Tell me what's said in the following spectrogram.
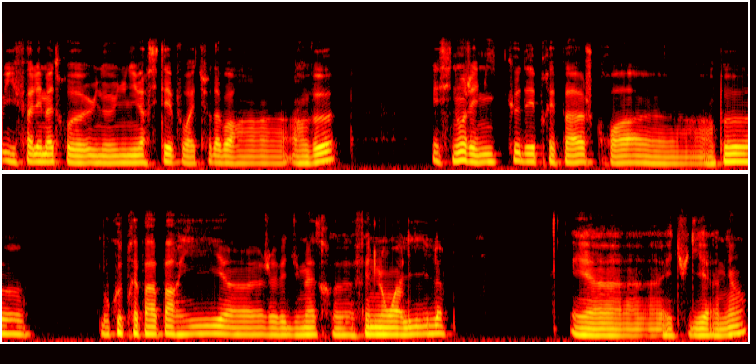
il fallait mettre euh, une, université pour être sûr d'avoir un, vœu. Et sinon j'avais mis que des prépas, je crois, euh, un peu beaucoup de prépas à Paris. euh, j'avais dû mettre euh, Fénelon à Lille et euh, étudier à Amiens.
